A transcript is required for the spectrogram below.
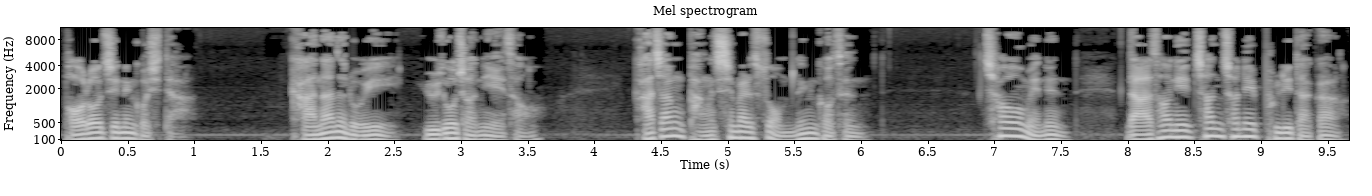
벌어지는 것이다. 가난으로의 유도 전이에서 가장 방심할 수 없는 것은 처음에는 나선이 천천히 풀리다가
